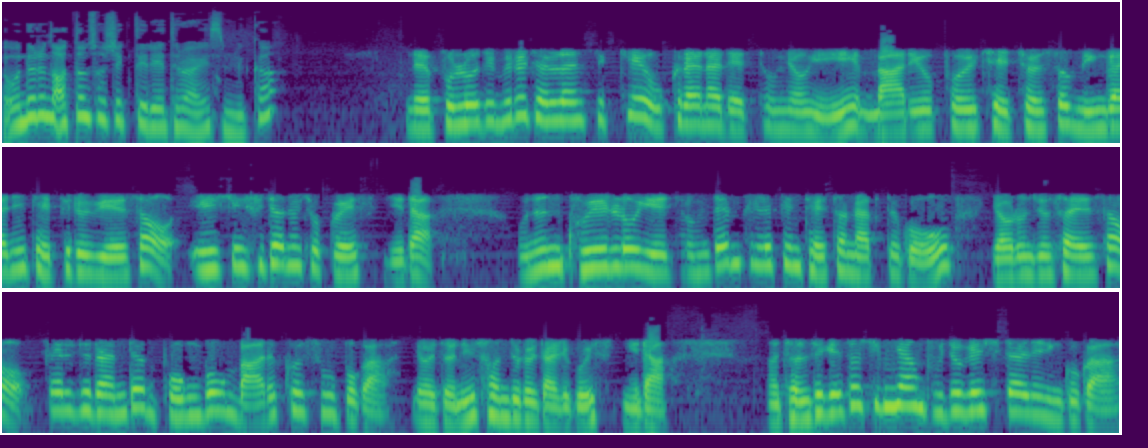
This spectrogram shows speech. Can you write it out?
오늘은 어떤 소식들이 들어와 있습니까? 네, 볼로디미르 젤란스키 우크라이나 대통령이 마리우폴 제철소 민간인 대피를 위해서 일시 휴전을 촉구했습니다. 오는 9일로 예정된 필리핀 대선 앞두고 여론조사에서 페르디란드 봉봉 마르코스 후보가 여전히 선두를 달리고 있습니다. 어, 전 세계에서 식량 부족에 시달린 인구가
